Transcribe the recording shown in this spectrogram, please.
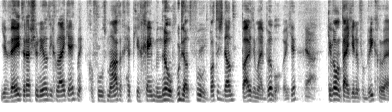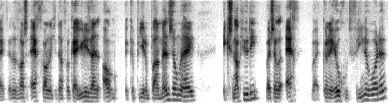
Je weet rationeel dat hij gelijk heeft. Maar gevoelsmatig heb je geen benul hoe dat voelt. Wat is dan buiten mijn bubbel, weet je. ja. Ik heb wel een tijdje in een fabriek gewerkt. En dat was echt gewoon dat je dacht. Oké, jullie zijn allemaal... Ik heb hier een paar mensen om me heen. Ik snap jullie. Wij zullen echt... Wij kunnen heel goed vrienden worden.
